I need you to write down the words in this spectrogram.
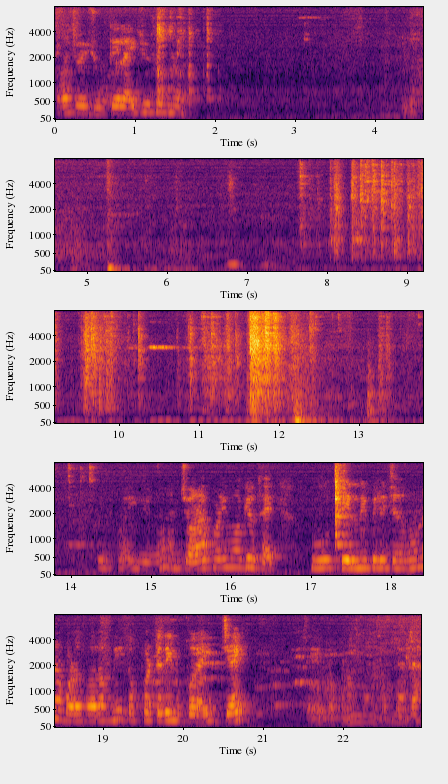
હવે જોઈશું તેલ આવી ગયું છે તો આવી ગયું. અને ચોળાફળીમાં કેવું થાય? બહુ તેલની પેલી જરૂર ના પડે, ગરમ નહીં, તો ફટ દઈને ઉપર આવી જાય. દાદા.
